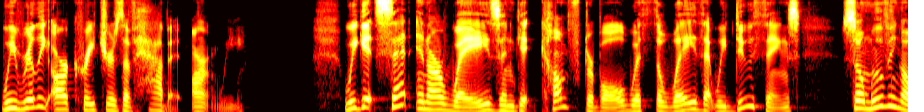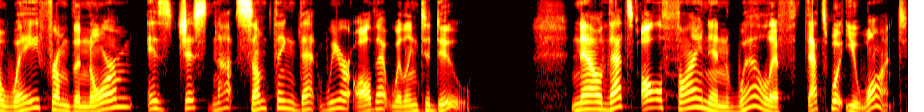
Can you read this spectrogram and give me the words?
We really are creatures of habit, aren't we? We get set in our ways and get comfortable with the way that we do things so moving away from the norm is just not something that we are all that willing to do. Now, that's all fine and well if that's what you want.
